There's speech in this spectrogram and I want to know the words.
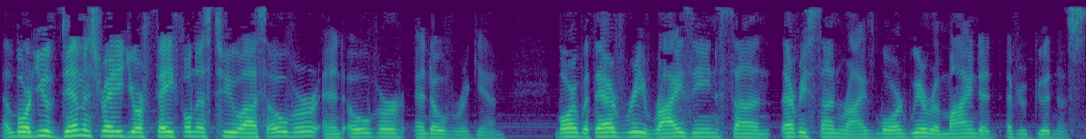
And Lord, you have demonstrated your faithfulness to us over and over and over again. Lord, with every rising sun, every sunrise, Lord, we are reminded of your goodness.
